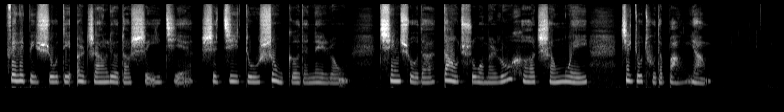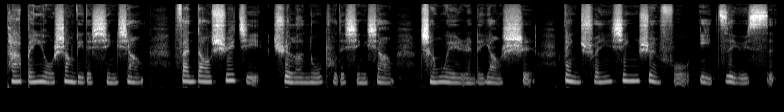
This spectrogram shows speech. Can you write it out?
菲利比书第二章六到十一节是基督颂歌的内容，清楚的道出我们如何成为基督徒的榜样。他本有上帝的形象，反倒虚己，取了奴仆的形象，成为人的样式，并存心顺服，以至于死，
